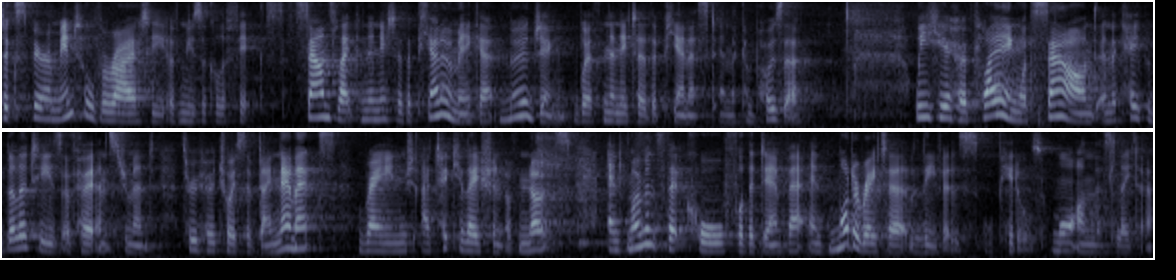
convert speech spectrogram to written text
Experimental variety of musical effects sounds like Nanetta the piano maker merging with Nanetta the pianist and the composer. We hear her playing with sound and the capabilities of her instrument through her choice of dynamics, range, articulation of notes, and moments that call for the damper and moderator levers or pedals. More on this later.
